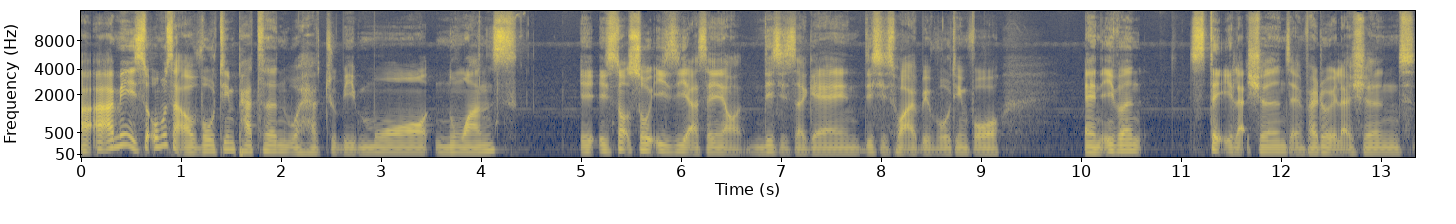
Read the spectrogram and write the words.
I, I mean, it's almost like our voting pattern will have to be more nuanced. It, it's not so easy as saying, "Oh, this is again, this is what I've been voting for," and even state elections and federal elections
